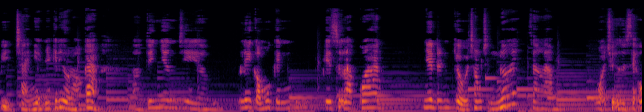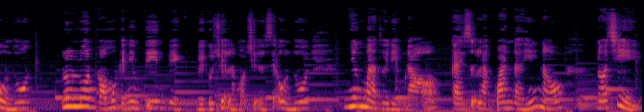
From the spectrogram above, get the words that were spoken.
bị trải nghiệm những cái điều đó cả. À, tuy nhiên thì ly có một cái cái sự lạc quan như kiểu, trong trứng nước ấy, rằng là mọi chuyện rồi sẽ ổn thôi. Luôn luôn có một cái niềm tin về về câu chuyện là mọi chuyện rồi sẽ ổn thôi. Nhưng mà thời điểm đó, cái sự lạc quan đấy nó nó chỉ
